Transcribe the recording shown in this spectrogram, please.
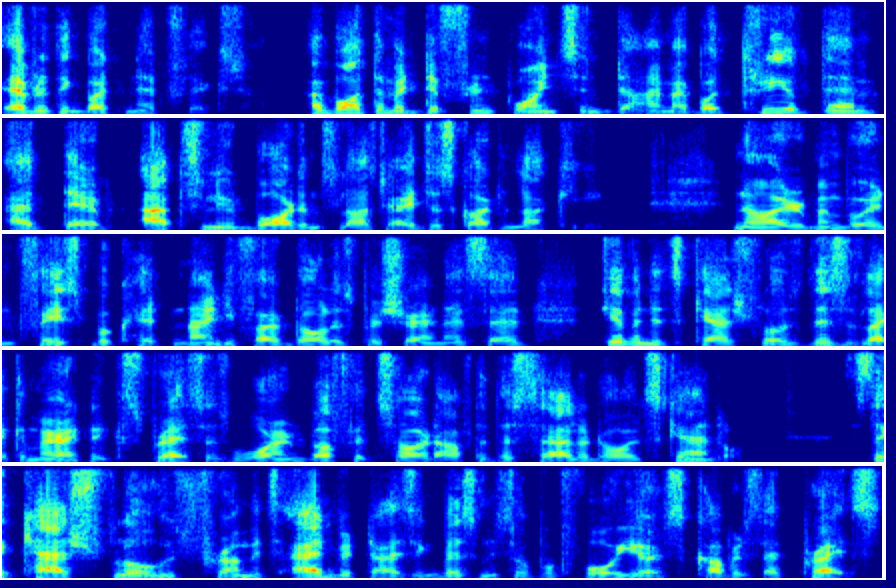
everything but Netflix. I bought them at different points in time. I bought three of them at their absolute bottoms last year. I just got lucky. Now, I remember when Facebook hit $95 per share, and I said, given its cash flows, this is like American Express as Warren Buffett saw it after the salad oil scandal. It's the cash flows from its advertising business over four years covers that price.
